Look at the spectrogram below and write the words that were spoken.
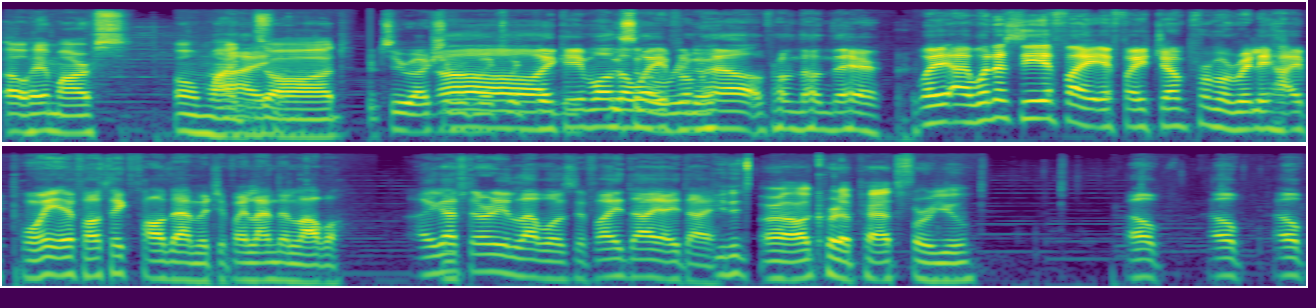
Oh, hey, Mars. Oh my Hi. god. Two actually. Oh, would make, like, I came all the an way from hell, from down there. Wait, I want to see if I if I jump from a really high point, if I'll take fall damage if I land in lava. I got 30 levels. If I die, I die. You need Alright, I'll create a path for you. Help! Help! Help!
